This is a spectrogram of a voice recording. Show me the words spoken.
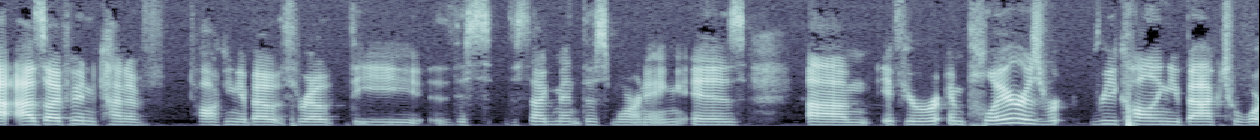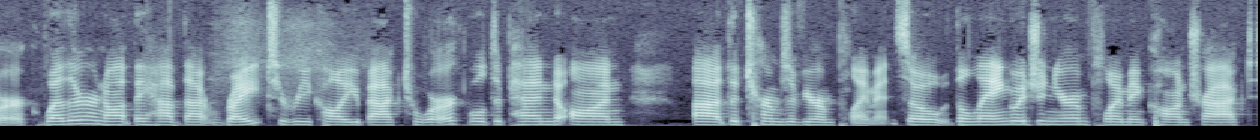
as I've been kind of talking about throughout the this the segment this morning is um, if your employer is re- recalling you back to work, whether or not they have that right to recall you back to work will depend on uh, the terms of your employment. So, the language in your employment contract,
